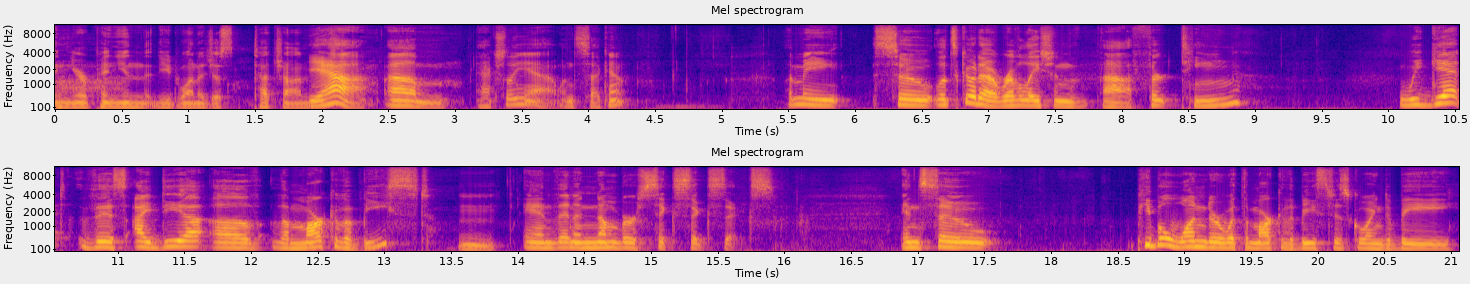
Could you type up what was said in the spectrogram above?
in your opinion, that you'd want to just touch on? Yeah. Um. Actually, yeah. One second. Let me. So let's go to Revelation uh, 13. We get this idea of the mark of a beast, and then a number six six six. And so people wonder what the mark of the beast is going to be.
